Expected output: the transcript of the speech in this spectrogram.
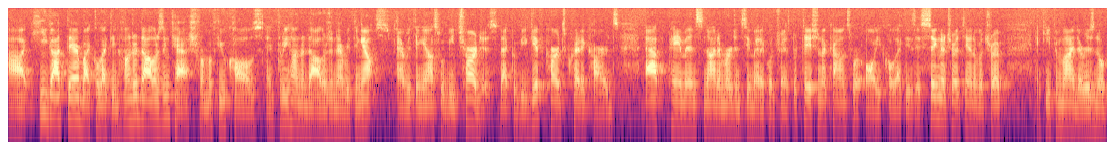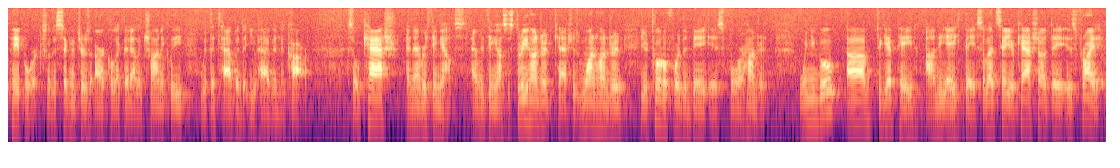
Uh, he got there by collecting $100 in cash from a few calls and $300 in everything else. Everything else would be charges. That could be gift cards, credit cards, app payments, non-emergency medical transportation accounts where all you collect is a signature at the end of a trip, and keep in mind, there is no paperwork, so the signatures are collected electronically with the tablet that you have in the car. So cash and everything else. Everything else is 300, cash is 100, your total for the day is 400. When you go um, to get paid on the eighth day, so let's say your cash out day is Friday,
